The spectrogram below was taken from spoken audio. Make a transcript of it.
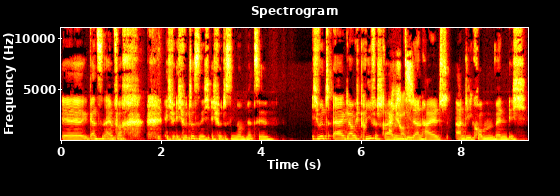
äh, Ganzen einfach, ich, ich würde es nicht, ich würde es niemandem erzählen. Ich würde, äh, glaube ich, Briefe schreiben, Ach, die dann halt an die kommen, wenn ich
